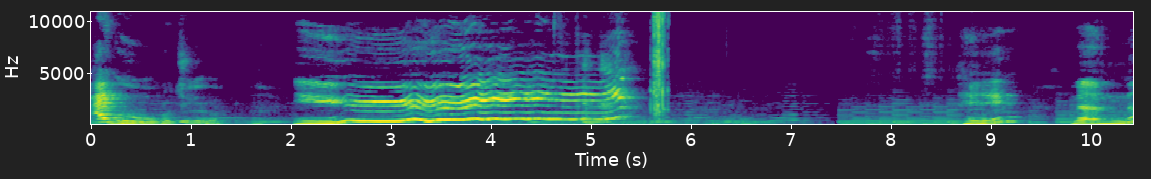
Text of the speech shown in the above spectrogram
아이고, 그렇지. 이 맘마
